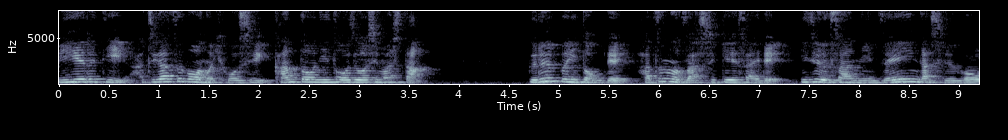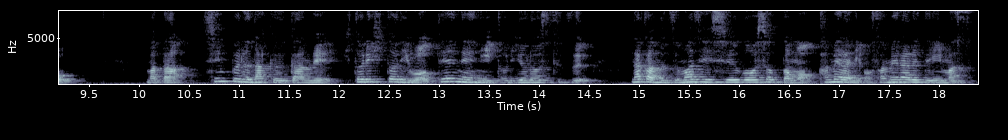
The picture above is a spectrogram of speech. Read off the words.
BLT8 月号の表紙関東に登場しました。グループにとって初の雑誌掲載で23人全員が集合。またシンプルな空間で一人一人を丁寧に取り下ろしつつ仲睦まじい集合ショットもカメラに収められています。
